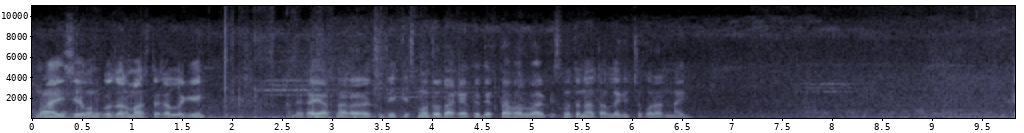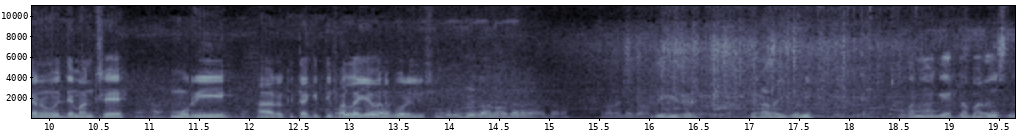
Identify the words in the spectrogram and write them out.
আমরা এখন গজার মাছ দেখার লাগি দেখাই আপনারা যদি কিসমতো থাকে তো দেখতে পারব আর কিসমতো না তাহলে কিছু করার নাই কেন মধ্যে মানুষে মুড়ি আর কিতা কিতি ফালাইয়া মানে পরে লিছে দেখিছে দেখা যাইব ওখানে আগে একটা বার হয়েছিল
